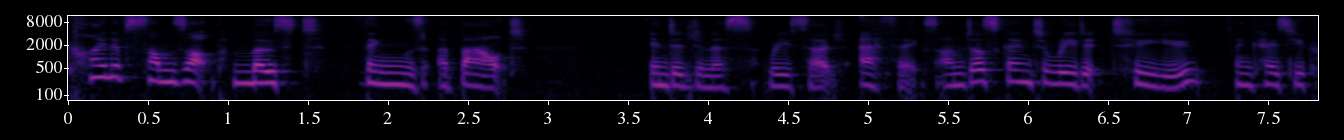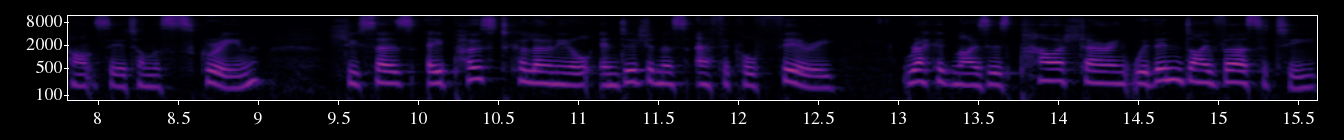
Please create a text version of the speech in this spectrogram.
kind of sums up most things about Indigenous research ethics. I'm just going to read it to you in case you can't see it on the screen. She says, a post-colonial Indigenous ethical theory recognises power sharing within diversity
